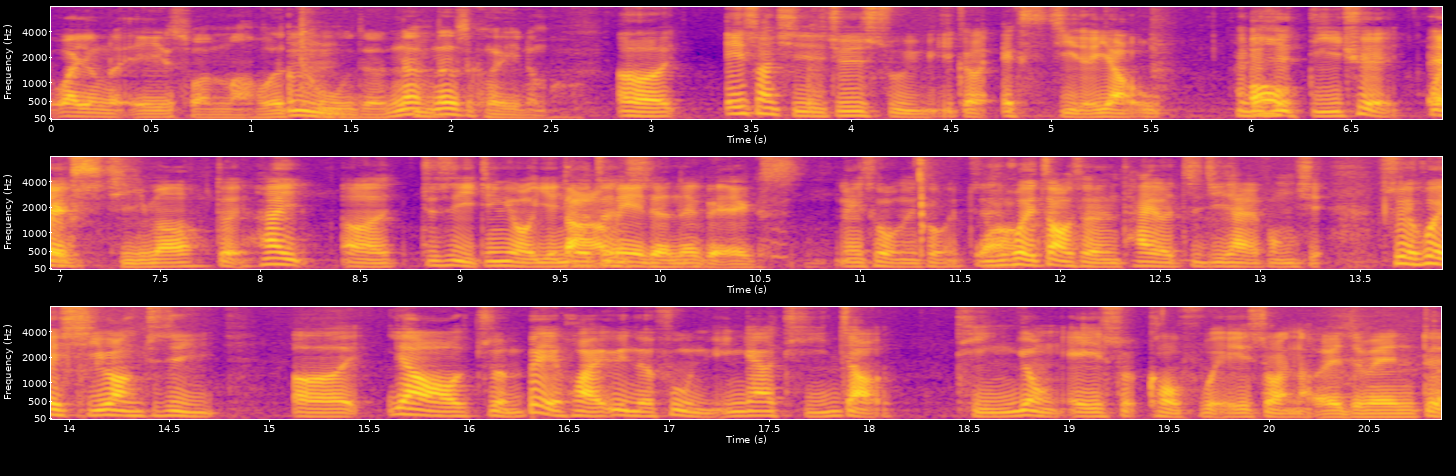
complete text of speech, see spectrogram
外用的 A 酸嘛，或者涂的，那那是可以的吗呃，A 酸其实就是属于一个 X 级的药物，它就是哦的确会、？X 级吗？对它呃就是已经有研究证实的那个 X，没错没错，就是会造成胎儿致畸胎的风险，所以会希望就是呃要准备怀孕的妇女应该要提早停用 A 酸口服 A 酸了、哎、这边对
